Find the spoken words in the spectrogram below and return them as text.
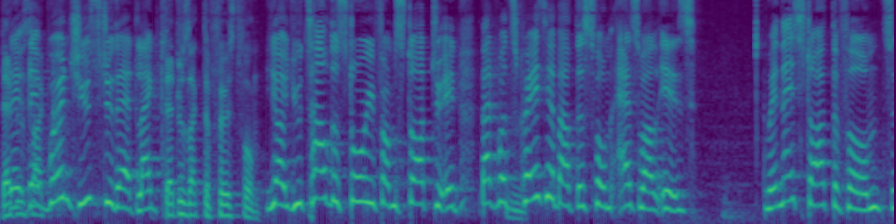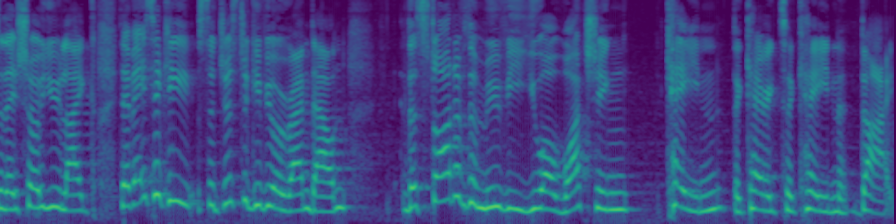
That they, they like- weren't used to that. Like that was like the first film. yeah, you tell the story from start to end. But what's mm. crazy about this film as well is when they start the film, so they show you like they basically so just to give you a rundown, the start of the movie you are watching Kane, the character Kane, die.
